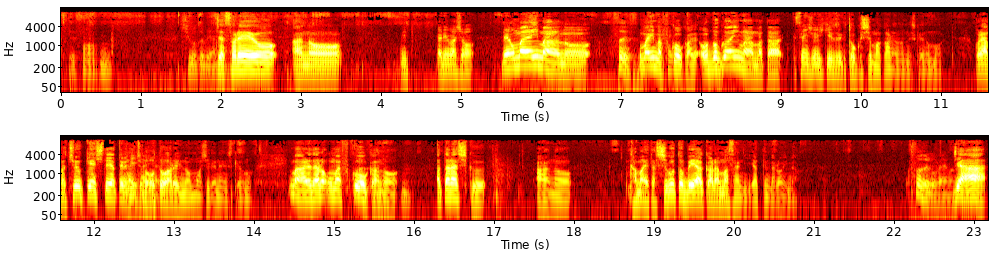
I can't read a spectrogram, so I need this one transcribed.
つです。うん仕事部屋じゃあ、それを、あのやりましょう。で、お前今、あのそうです。お前今福岡で、お僕は今また先週に引き続き徳島からなんですけども、これあの中継してやってるんでちょっと音悪いのは申し訳ないんですけども、今あれだろ？お前福岡の新しく、あの、構えた仕事部屋からまさにやってんだろ今。そうでございます。じゃあ、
